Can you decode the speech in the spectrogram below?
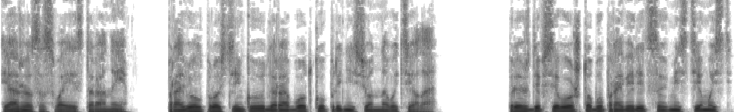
Я же со своей стороны провел простенькую доработку принесенного тела. Прежде всего, чтобы проверить совместимость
